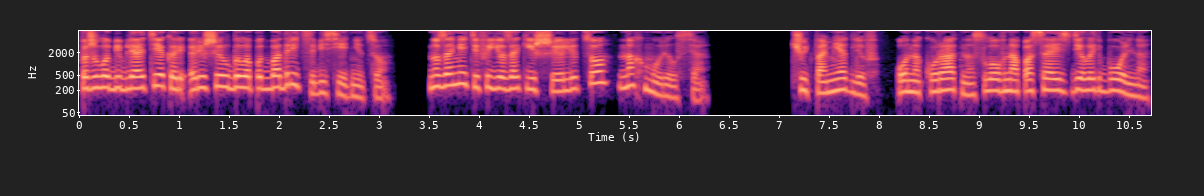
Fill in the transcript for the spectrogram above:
Пожилой библиотекарь решил было подбодрить собеседницу, но, заметив ее закисшее лицо, нахмурился. Чуть помедлив, он аккуратно, словно опасаясь сделать больно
